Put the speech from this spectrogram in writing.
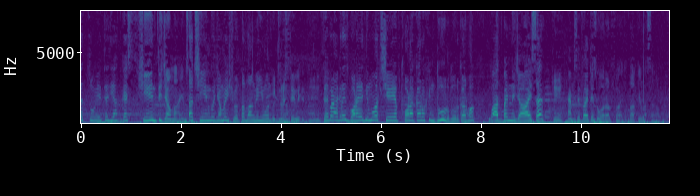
ये गस शीन जमा यम सात शीन गो जमा यह पे लंग रुस्ती वथित पे अगर गोड़े दिमो शेप थोड़ा करो दूर दूर करो गो अत बन जाय सा अम सत वात ओवरऑल फ़ायदा बाकी वसलम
